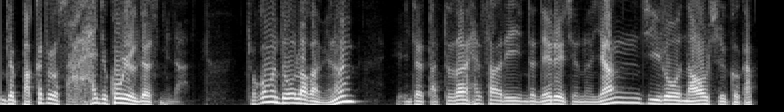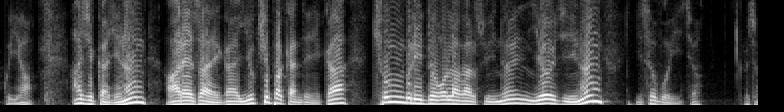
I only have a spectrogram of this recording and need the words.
이제 바깥으로 싹 이제 고개를 댔습니다. 조금만 더 올라가면은 이제 따뜻한 햇살이 이제 내려지는 양지로 나오실 것 같고요. 아직까지는 아래 사이가 60밖에 안 되니까 충분히 더 올라갈 수 있는 여지는 있어 보이죠. 그죠?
